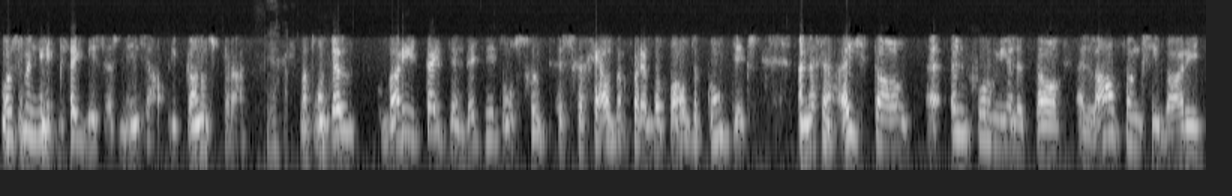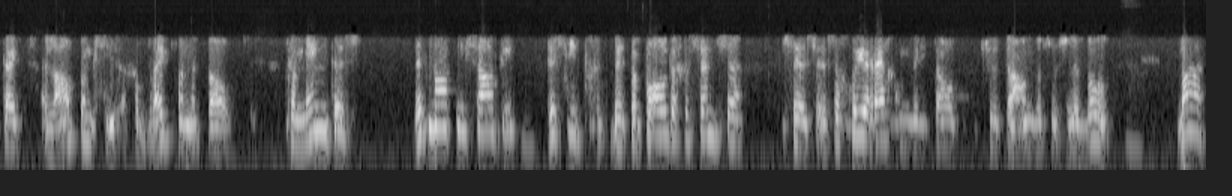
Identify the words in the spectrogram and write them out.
Ons moet net bly wees as mense Afrikaans praat. Ja. Want onthou, variëteit en dit weet ons goed is gegeldig vir 'n bepaalde konteks. En as 'n huistaal, 'n informele taal, 'n laaffunksie variëteit, 'n laaffunksie gebruik van 'n taal gemeng is, dit maak nie saak nie. Dis nie met bepaalde gesin se se se is 'n goeie reg om met die taal so te handel soos hulle wil. Maar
